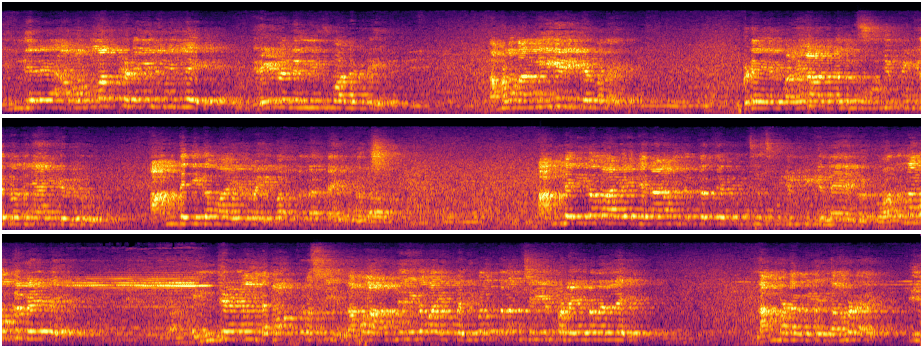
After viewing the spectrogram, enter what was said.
ഇന്ത്യയിലെ അവർണർക്കിടയിലും ഇല്ലേ ഗ്രേഡഡ് ഇൻഈക്വാലിറ്റി നമ്മളത് അംഗീകരിക്കേണ്ടത്. ഇവിടെ പല ആളുകളും സൂചിപ്പിക്കുന്നത് ഞാൻ കേട്ടു. ആന്തരികമായ പരിവർത്തനത്തെ കുറിച്ച് ആന്തരികമായ ജനാധിപത്യത്തെ കുറിച്ച് സൂചിപ്പിക്കുന്നതിനെ കേട്ടു അത് നമുക്ക് വേണ്ടേ? ഇന്റേണൽ ഡെമോക്രസി നമ്മൾ ആന്തരികമായി പരിവർത്തനം ചെയ്യപ്പെടേണ്ടതല്ലേ? നമ്മുടെ നമ്മുടെ ഈ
